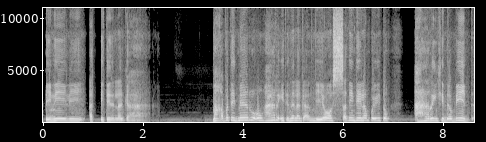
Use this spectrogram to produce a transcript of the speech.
pinili at itinalaga. Mga kapatid, mayroong haring itinalaga ang Diyos. At hindi lang po ito, haring si David.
